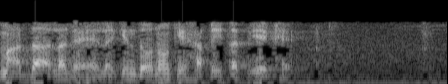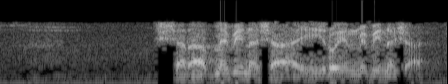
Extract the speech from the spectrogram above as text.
مادہ الگ ہے، لیکن دونوں کی حقیقت ایک ہے۔ شراب میں بھی نشہ ہے، ہیروئن میں بھی نشہ ہے۔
